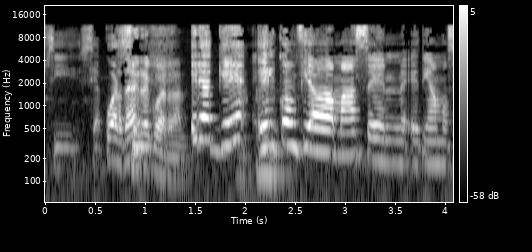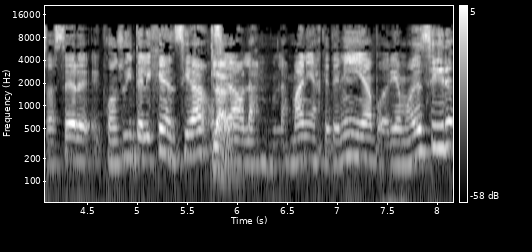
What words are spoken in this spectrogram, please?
si se acuerdan, Sí recuerdan. era que él confiaba más en, eh, digamos, hacer eh, con su inteligencia, Claro. o sea, las, las manias que tenía, podríamos decir,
